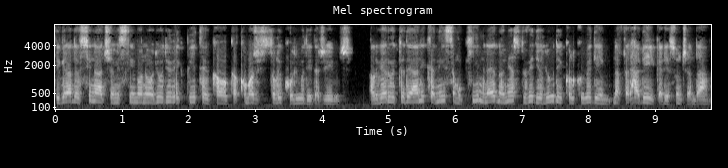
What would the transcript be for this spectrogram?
Ti gradovi su inače, mislim, ono, ljudi uvijek pitaju kao kako možeš toliko ljudi da živiš. Ali vjerujte da ja nikad nisam u Kini na jednom mjestu vidio ljudi koliko vidim na Ferhadi kad je sunčan dan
